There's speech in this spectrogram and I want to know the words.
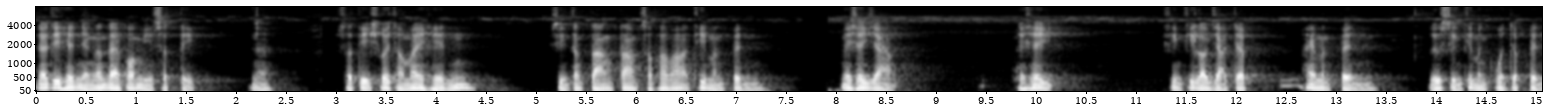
และที่เห็นอย่างนั้นได้เพราะมีสตินะสติช่วยทำให้เห็นสิ่งต่างๆ ตามสภาวะที่มันเป็น ไม่ใช่อยาก ไม่ใช่สิ่งที่เราอยากจะให้มันเป็น หรือสิ่งที่มันควรจะเป็น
